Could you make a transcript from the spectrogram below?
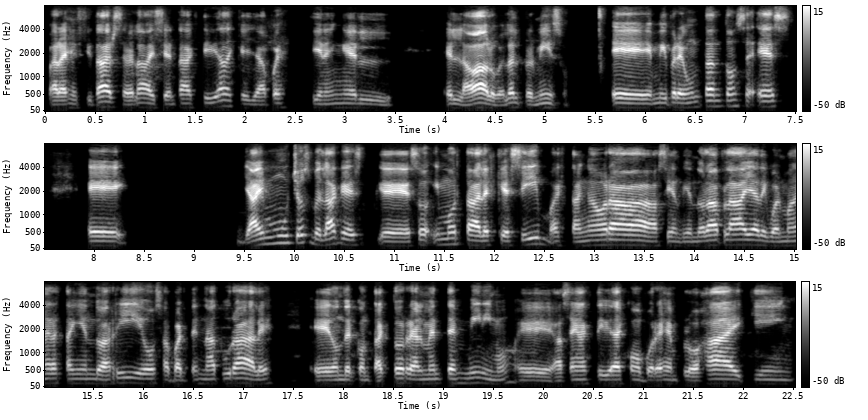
para ejercitarse, ¿verdad? Hay ciertas actividades que ya pues tienen el, el lavado, ¿verdad? El permiso. Mi pregunta entonces es, eh, ya hay muchos, ¿verdad? Que, que esos inmortales que sí están ahora ascendiendo a la playa, de igual manera están yendo a ríos, a partes naturales, eh, donde el contacto realmente es mínimo. Eh, hacen actividades como, por ejemplo, hiking,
